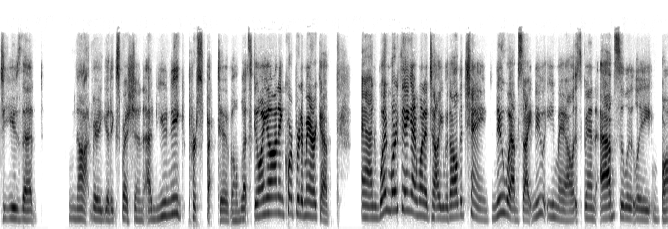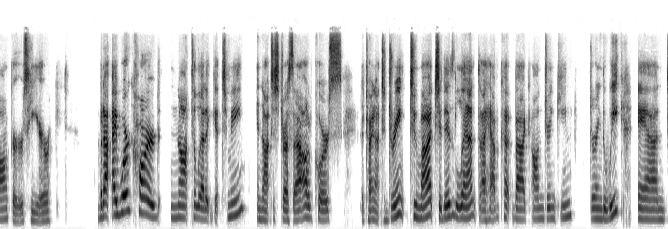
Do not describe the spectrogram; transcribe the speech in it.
to use that not very good expression, a unique perspective on what's going on in corporate America. And one more thing I want to tell you with all the change, new website, new email, it's been absolutely bonkers here. But I, I work hard not to let it get to me and not to stress out. Of course, I try not to drink too much. It is Lent. I have cut back on drinking during the week. And,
